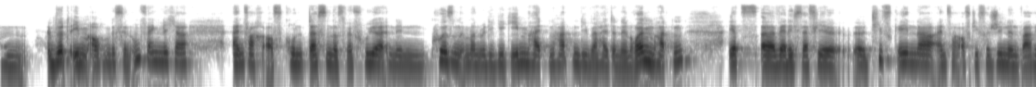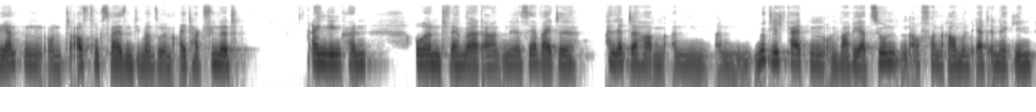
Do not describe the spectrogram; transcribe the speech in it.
ähm, wird eben auch ein bisschen umfänglicher, einfach aufgrund dessen, dass wir früher in den Kursen immer nur die Gegebenheiten hatten, die wir halt in den Räumen hatten. Jetzt äh, werde ich sehr viel äh, tiefgehender einfach auf die verschiedenen Varianten und Ausdrucksweisen, die man so im Alltag findet, eingehen können. Und werden wir da eine sehr weite Palette haben an, an Möglichkeiten und Variationen auch von Raum- und Erdenergien.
